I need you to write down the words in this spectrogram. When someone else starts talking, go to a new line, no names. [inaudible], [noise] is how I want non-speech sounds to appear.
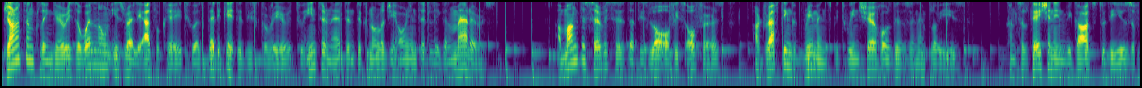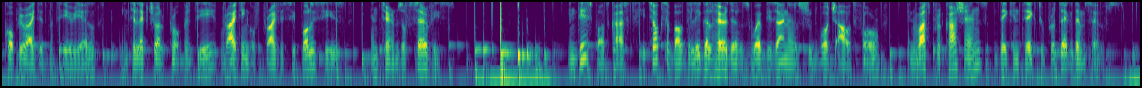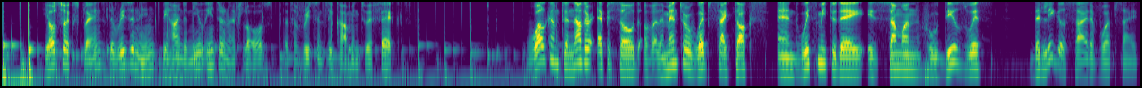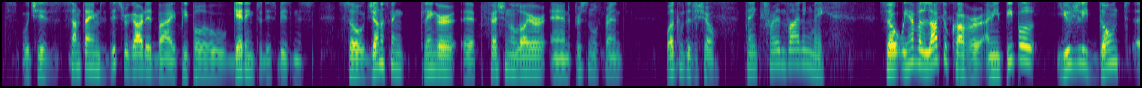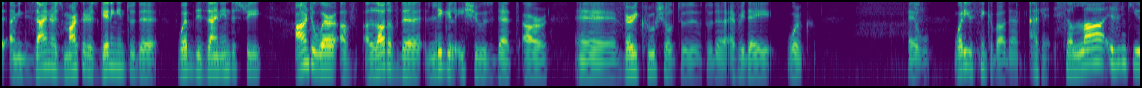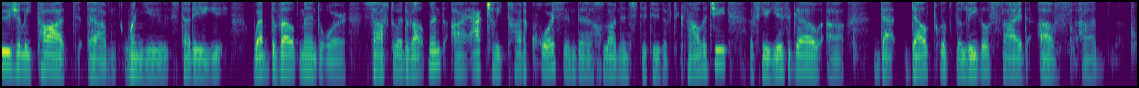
Jonathan Klinger is a well known Israeli advocate who has dedicated his career to internet and technology oriented legal matters. Among the services that his law office offers are drafting agreements between shareholders and employees, consultation in regards to the use of copyrighted material, intellectual property, writing of privacy policies, and terms of service. In this podcast, he talks about the legal hurdles web designers should watch out for what precautions they can take to protect themselves. He also explains the reasoning behind the new internet laws that have recently come into effect.
Welcome to another episode of Elementor Website Talks, and with me today is someone who deals with the legal side of websites, which is sometimes disregarded by people who get into this business. So, Jonathan Klinger, a professional lawyer and personal friend, welcome to the show.
Thanks for inviting me.
So, we have a lot to cover. I mean, people usually don't, uh, I mean, designers, marketers getting into the web design industry aren't aware of a lot of the legal issues that are uh, very crucial to, to the everyday work. Uh, what do you think about that?
Okay, so law isn't usually taught um, when you study web development or software development. I actually taught a course in the Holon Institute of Technology a few years ago uh, that dealt with the legal side of uh,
